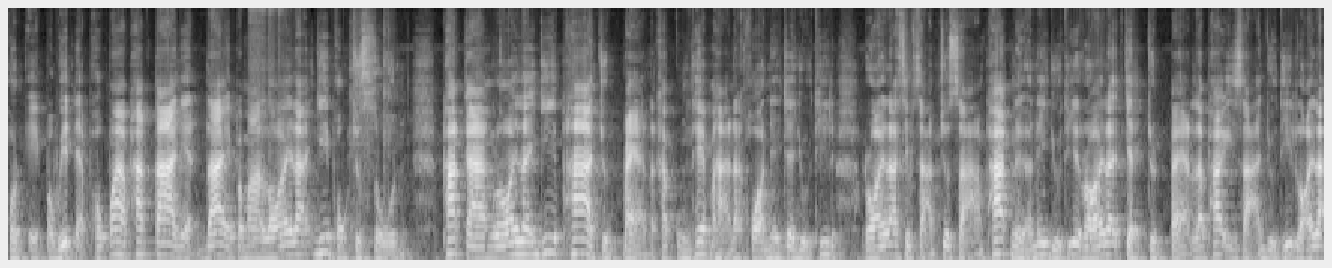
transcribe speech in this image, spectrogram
พลเอกประวิทย์เนี่ยพบว่าภาคใต้เนี่ยได้ประมาณร้อยละ 26.0 ภาคกลางร้อยละ 25.8 นะครับกรุงเทพมหานครเนี่ยจะอยู่ที่ร้อยละ 13.3 ภาคเหนือนี่อยู่ที่ร้อยละ 7.8 และภาคอีสานอยู่ที่ร้อยละ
